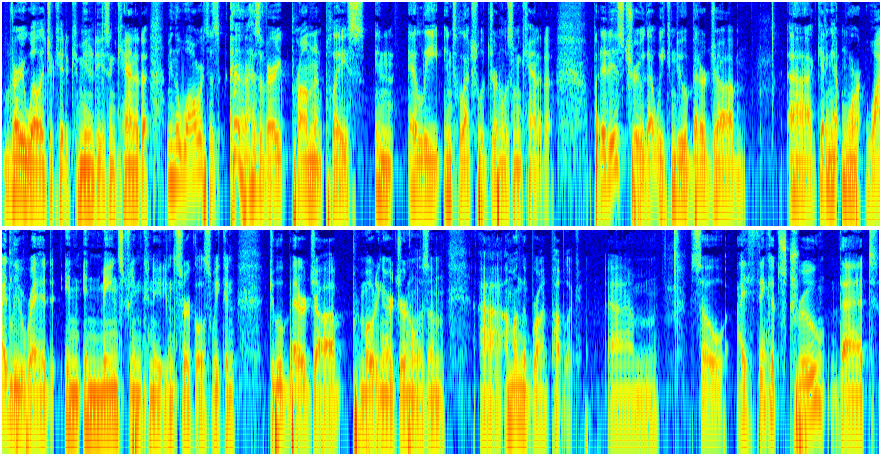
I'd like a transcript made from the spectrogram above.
very well educated communities in Canada. I mean, the Walrus is, has a very prominent place in elite intellectual journalism in Canada, but it is true that we can do a better job. Uh, getting it more widely read in, in mainstream Canadian circles, we can do a better job promoting our journalism uh, among the broad public. Um, so I think it's true that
